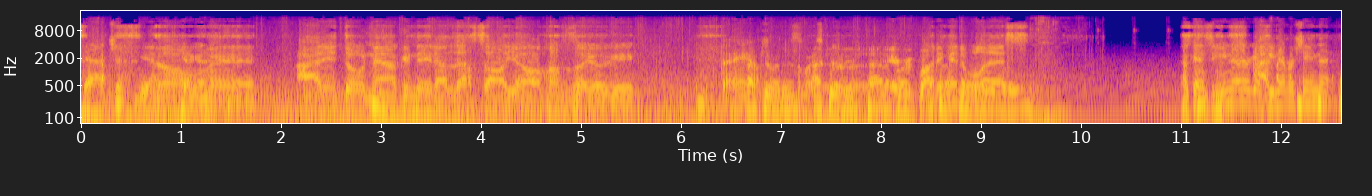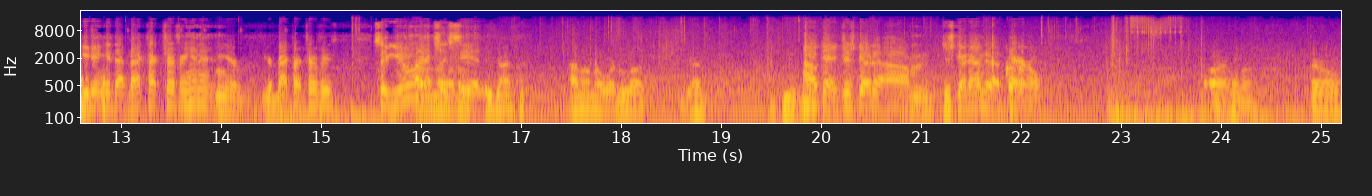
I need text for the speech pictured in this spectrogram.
Gotcha. Yeah. No Yeah, I it. man, I didn't throw a now grenade. I, I saw y'all. I was like, okay. Damn. I killed him. I killed his. Everybody had a blast. Okay, so you never got, you never seen that? You didn't get that backpack trophy in it, in your your backpack trophies. So you don't don't actually see to, it. You guys, I don't know where to look. You guys, confuse me. Okay, just go to um, just go down to apparel, All right, hold on. Errol.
